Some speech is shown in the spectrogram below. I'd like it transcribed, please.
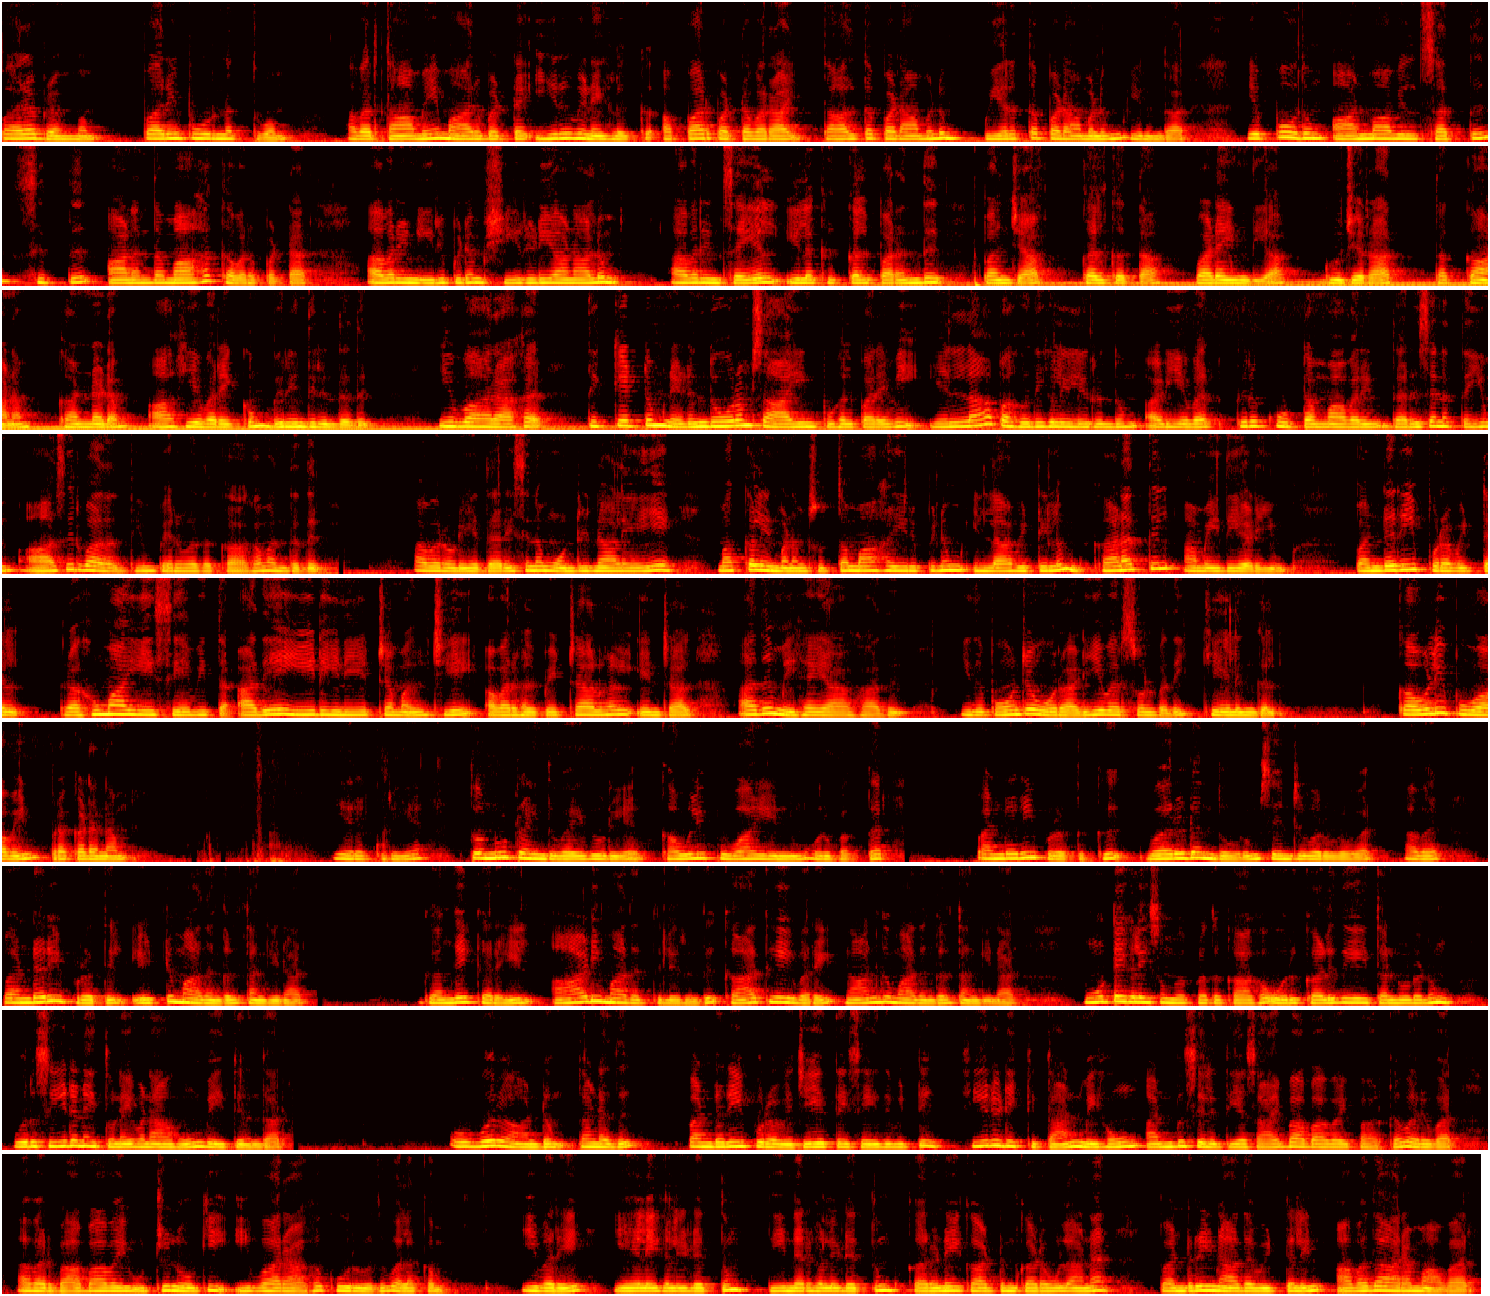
பரபிரம்மம் பரிபூர்ணத்துவம். அவர் தாமே மாறுபட்ட இருவினைகளுக்கு அப்பாற்பட்டவராய் தாழ்த்தப்படாமலும் உயர்த்தப்படாமலும் இருந்தார். எப்போதும் ஆன்மாவில் சத்து சித்து ஆனந்தமாக கவரப்பட்டார். அவரின் இருப்பிடம் ஷீரடியானாலும் அவரின் செயல் இலக்குகள் பறந்து பஞ்சாப் கல்கத்தா வட இந்தியா குஜராத் தக்காணம் கன்னடம் ஆகியவரைக்கும் விரிந்திருந்தது. இவ்வாறாக திக்கெட்டும் நெடுந்தூரம் சாயின் புகழ் பரவி எல்லா பகுதிகளிலிருந்தும் அடியவர் திருக்கூட்டம் அவரின் தரிசனத்தையும் ஆசிர்வாதத்தையும் பெறுவதற்காக வந்தது. அவருடைய தரிசனம் ஒன்றினாலேயே மக்களின் மனம் சுத்தமாக இருப்பினும் இல்லாவிட்டிலும் கணத்தில் அமைதியடையும். பண்டரிபுரவிட்டல் ரகுமாயை சேவித்த அதே ஈடு இணையற்ற மகிழ்ச்சியை அவர்கள் பெற்றார்கள் என்றால் அது மிகையாகாது. இது போன்ற ஒரு அடியவர் சொல்வதை கேளுங்கள். கவுளிபுவாவின் பிரகடனம். ஏறக்குறைய தொன்னூற்றைந்து வயதுடைய கவுளிப்புவா என்னும் ஒரு பக்தர் பண்டரிபுரத்துக்கு வருடந்தோறும் சென்று வருபவர். அவர் பண்டரிபுரத்தில் எட்டு மாதங்கள் தங்கினார். கங்கை கரையில் ஆடி மாதத்திலிருந்து கார்த்திகை வரை நான்கு மாதங்கள் தங்கினார். மூட்டைகளை சுமப்பதற்காக ஒரு கழுதியை தன்னுடனும் ஒரு சீடனை துணைவனாகவும் வைத்திருந்தார். ஒவ்வொரு ஆண்டும் தனது பண்டரீபுர விஜயத்தை செய்துவிட்டு ஷீரடிக்குத்தான் மிகவும் அன்பு செலுத்திய சாய்பாபாவை பார்க்க வருவார். அவர் பாபாவை உற்று நோக்கி இவ்வாறாக கூறுவது வழக்கம். இவரே ஏழைகளிடத்தும் தீனர்களிடத்தும் கருணை காட்டும் கடவுளான பண்டரிநாத விட்டலின் அவதாரம் ஆவார்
